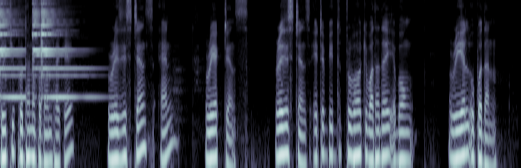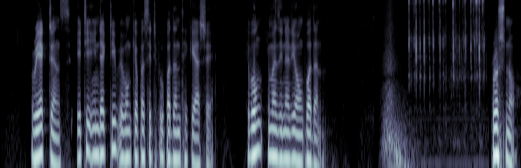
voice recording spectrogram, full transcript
দুইটি প্রধান উপাদান থাকে রেজিস্ট্যান্স অ্যান্ড রিয়াক্ট্যান্স রেজিস্ট্যান্স এটি বিদ্যুৎ প্রবাহকে বাধা দেয় এবং রিয়েল উপাদান। রিয়াক্ট্যান্স এটি ইন্ডাকটিভ এবং ক্যাপাসিটিভ উপাদান থেকে আসে এবং ইমাজিনারি উপাদান। প্রশ্ন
